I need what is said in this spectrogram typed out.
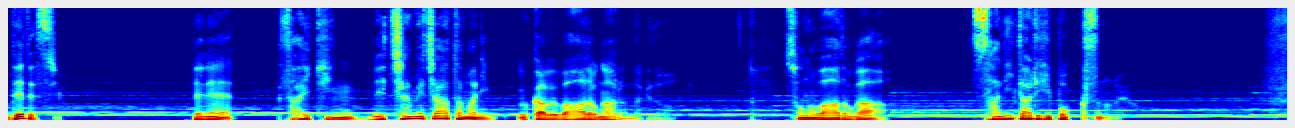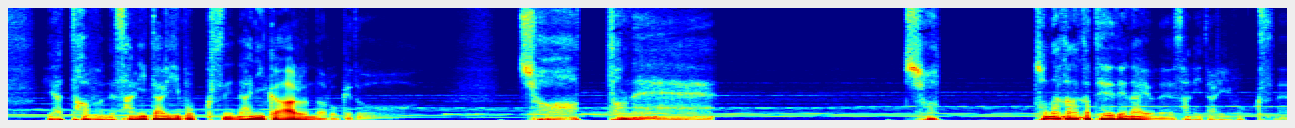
でですよ。でね、最近めちゃめちゃ頭に浮かぶワードがあるんだけど、そのワードがサニタリーボックスなのよ。いや、多分ね、サニタリーボックスに何かあるんだろうけど、ちょっとね、ちょっとなかなか手出ないよね、サニタリーボックスね。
